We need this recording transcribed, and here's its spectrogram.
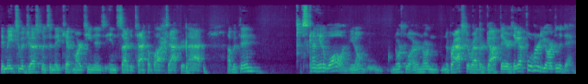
They made some adjustments and they kept Martinez inside the tackle box after that. Uh, but then just kind of hit a wall. And, you know, North or North Nebraska rather got theirs. They got 400 yards in the day.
